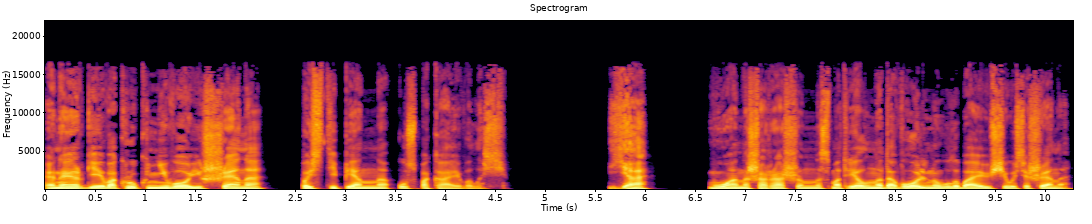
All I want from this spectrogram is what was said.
Энергия вокруг него и Шена постепенно успокаивалась. «Я...» — Муан ошарашенно смотрел на довольно улыбающегося Шена.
